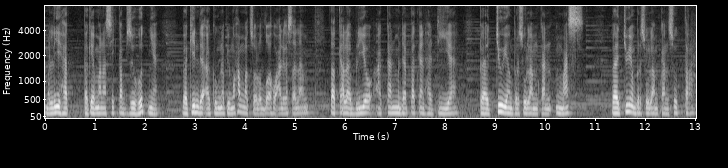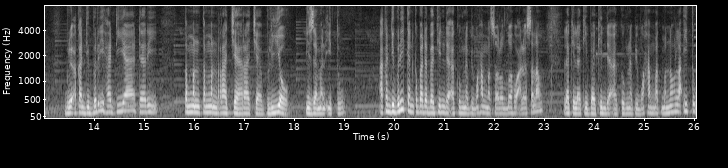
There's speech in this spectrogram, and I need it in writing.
melihat bagaimana sikap zuhudnya baginda agung Nabi Muhammad SAW tatkala beliau akan mendapatkan hadiah baju yang bersulamkan emas, baju yang bersulamkan sutra. Beliau akan diberi hadiah dari teman-teman raja-raja beliau di zaman itu akan diberikan kepada baginda agung Nabi Muhammad SAW. Laki-laki baginda agung Nabi Muhammad menolak itu.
